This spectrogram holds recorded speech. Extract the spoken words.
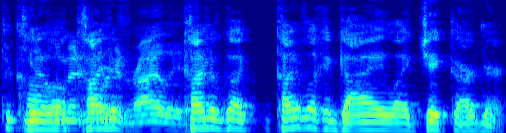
To You know, kind Morgan of- Rielly. kind of like kind of like a guy like Jake Gardiner,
